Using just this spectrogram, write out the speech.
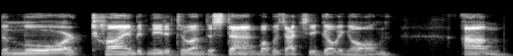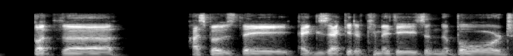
the more time it needed to understand what was actually going on. Um, but the, I suppose the executive committees and the board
